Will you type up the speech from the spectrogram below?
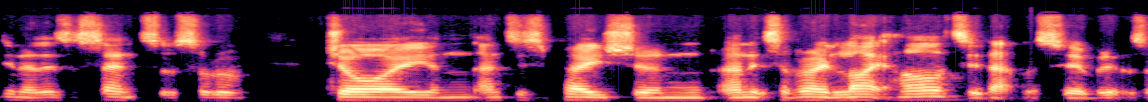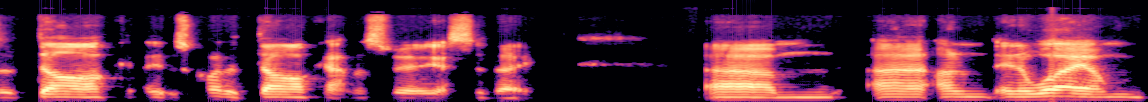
you know, there's a sense of sort of joy and anticipation, and it's a very light-hearted atmosphere. But it was a dark, it was quite a dark atmosphere yesterday. Um, uh, and in a way, I'm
